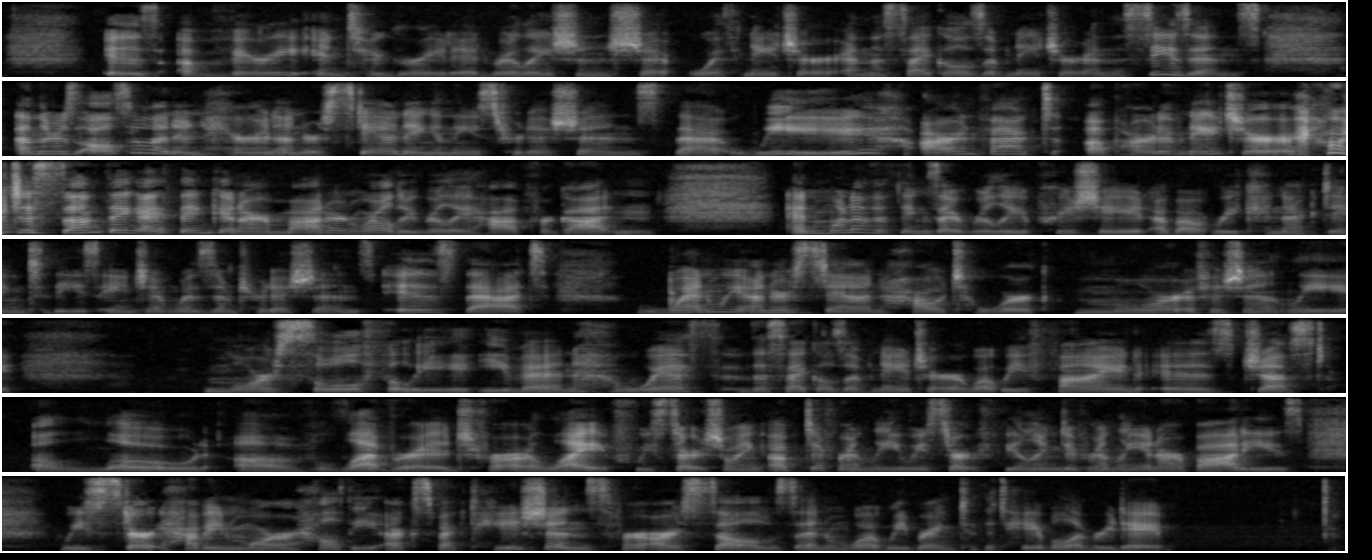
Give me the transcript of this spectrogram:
is a very integrated relationship with nature and the cycles of nature and the seasons. And there's also an inherent understanding in these traditions that we are, in fact, a part of nature, which is something I think in our modern world we really have forgotten. And one of the things I really appreciate about reconnecting to these ancient wisdom traditions is that when we understand how to work more efficiently more soulfully, even with the cycles of nature, what we find is just a load of leverage for our life. We start showing up differently. We start feeling differently in our bodies. We start having more healthy expectations for ourselves and what we bring to the table every day.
